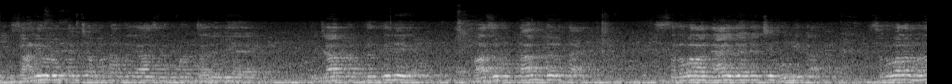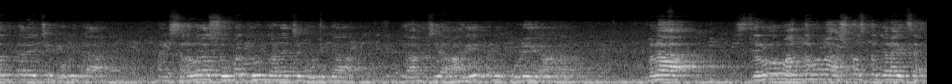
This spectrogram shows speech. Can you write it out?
एक जाणीव लोकांच्या मनामध्ये आज निर्माण झालेली आहे की ज्या पद्धतीने भाजप काम करत आहे सर्वांना न्याय देण्याची भूमिका सर्वांना मदत करायची भूमिका आणि सर्वांना सोबत घेऊन जाण्याची भूमिका ही आमची आहे आणि पुढे राहणार. मला सर्व बांधवांना आश्वस्त करायचं आहे.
